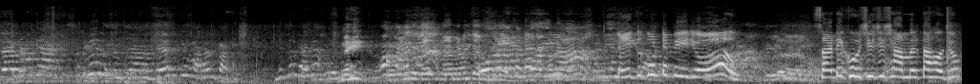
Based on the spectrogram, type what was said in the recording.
ਦਰਨਾ ਦੇ ਆ ਸੁਬੀਰ ਦੇਖ ਕੇ ਹਾਰਨ ਪਾ ਕੇ। ਜਿੱਧਰ ਬੈਠਾ ਨਹੀਂ ਮੈਂ ਬੜੀ ਗੱਲ ਸੀ ਕੋਈ ਨਾ ਇੱਕ ਘੁੱਟ ਪੀ ਜੋ। ਸਾਡੀ ਖੁਸ਼ੀ 'ਚ ਸ਼ਾਮਿਲ ਤਾਂ ਹੋ ਜਾਓ।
